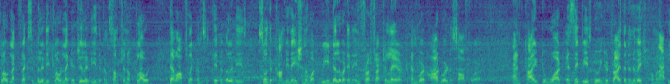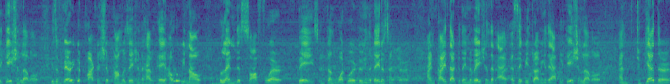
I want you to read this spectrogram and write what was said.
cloud-like flexibility, cloud-like agility, the consumption of cloud DevOps-like capabilities. So the combination of what we delivered in infrastructure layer to convert hardware to software, and tied to what SAP is doing to drive that innovation from an application level is a very good partnership conversation to have. Hey, how do we now blend this software base in terms of what we're doing in the data center and tie that to the innovation that uh, SAP is driving at the application level, and together,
